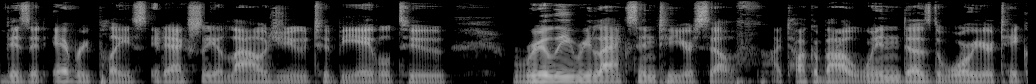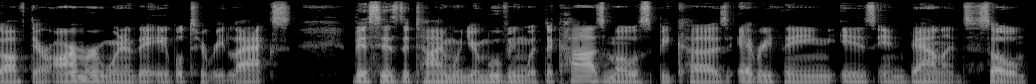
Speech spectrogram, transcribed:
visit every place, it actually allows you to be able to really relax into yourself. I talk about when does the warrior take off their armor? When are they able to relax? This is the time when you're moving with the cosmos because everything is in balance. So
